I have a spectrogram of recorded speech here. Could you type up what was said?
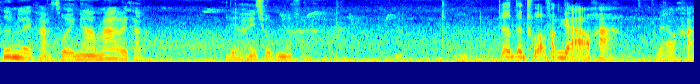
ขึ้นเลยค่ะ สวยงามมากเลยค่ะ เดี๋ยวให้ชมนะคะเจอแต่ถั่วฝักยาวค่ะอีกแล้วค่ะ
